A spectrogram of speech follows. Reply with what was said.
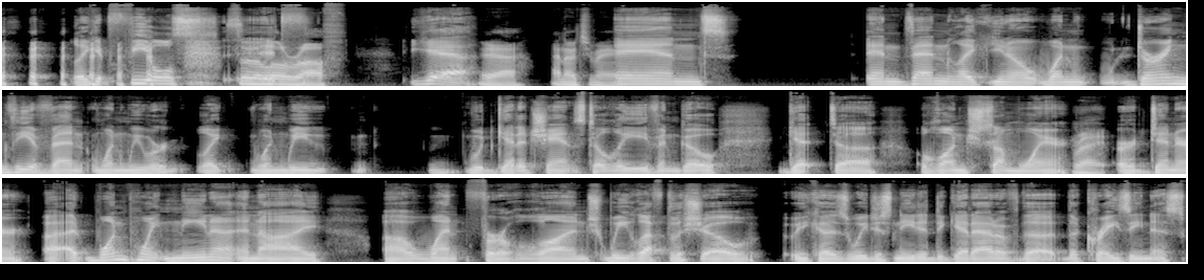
like it feels it's a little it- rough. Yeah. Yeah. I know what you mean. And and then like, you know, when during the event when we were like when we would get a chance to leave and go get uh, lunch somewhere Right. or dinner. Uh, at one point, Nina and I uh, went for lunch. We left the show because we just needed to get out of the the craziness.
